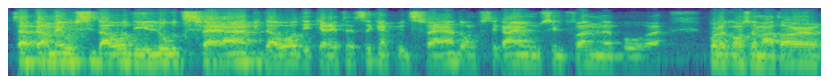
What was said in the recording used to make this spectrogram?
ça permet aussi d'avoir des lots différents puis d'avoir des caractéristiques un peu différentes. Donc, c'est quand même aussi le fun pour, euh, pour le consommateur.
